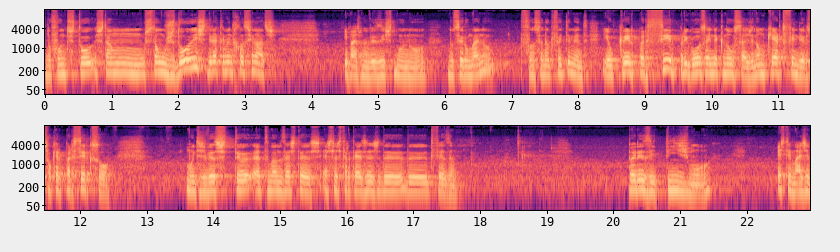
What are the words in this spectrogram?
No fundo, estou, estão, estão os dois diretamente relacionados. E mais uma vez, isto no, no, no ser humano funciona perfeitamente. Eu querer parecer perigoso, ainda que não o seja, não me quero defender, só quero parecer que sou. Muitas vezes tomamos estas, estas estratégias de, de defesa. Parasitismo. Esta imagem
